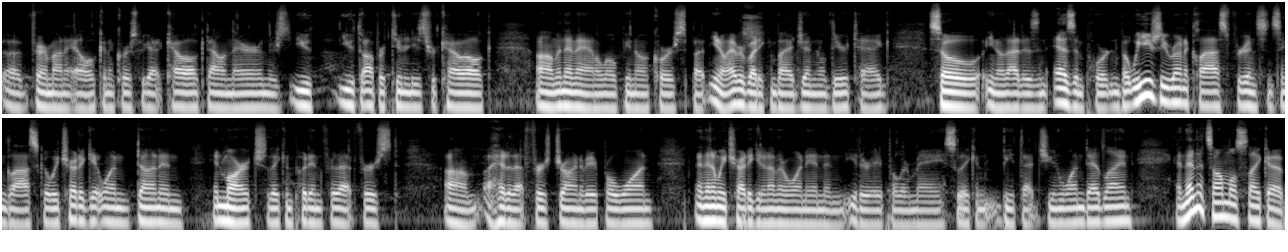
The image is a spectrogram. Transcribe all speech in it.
a fair amount of elk, and of course we got cow elk down there, and there's youth youth opportunities for cow elk, um, and then antelope, you know, of course. But you know, everybody can buy a general deer tag. So, you know, that isn't as important. But we usually run a class, for instance, in Glasgow. We try to get one done in, in March so they can put in for that first um, ahead of that first drawing of April 1. And then we try to get another one in in either April or May so they can beat that June 1 deadline. And then it's almost like a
